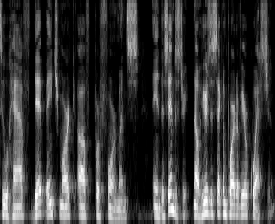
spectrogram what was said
to have that benchmark of performance in this industry. Now, here's the second part of your question.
